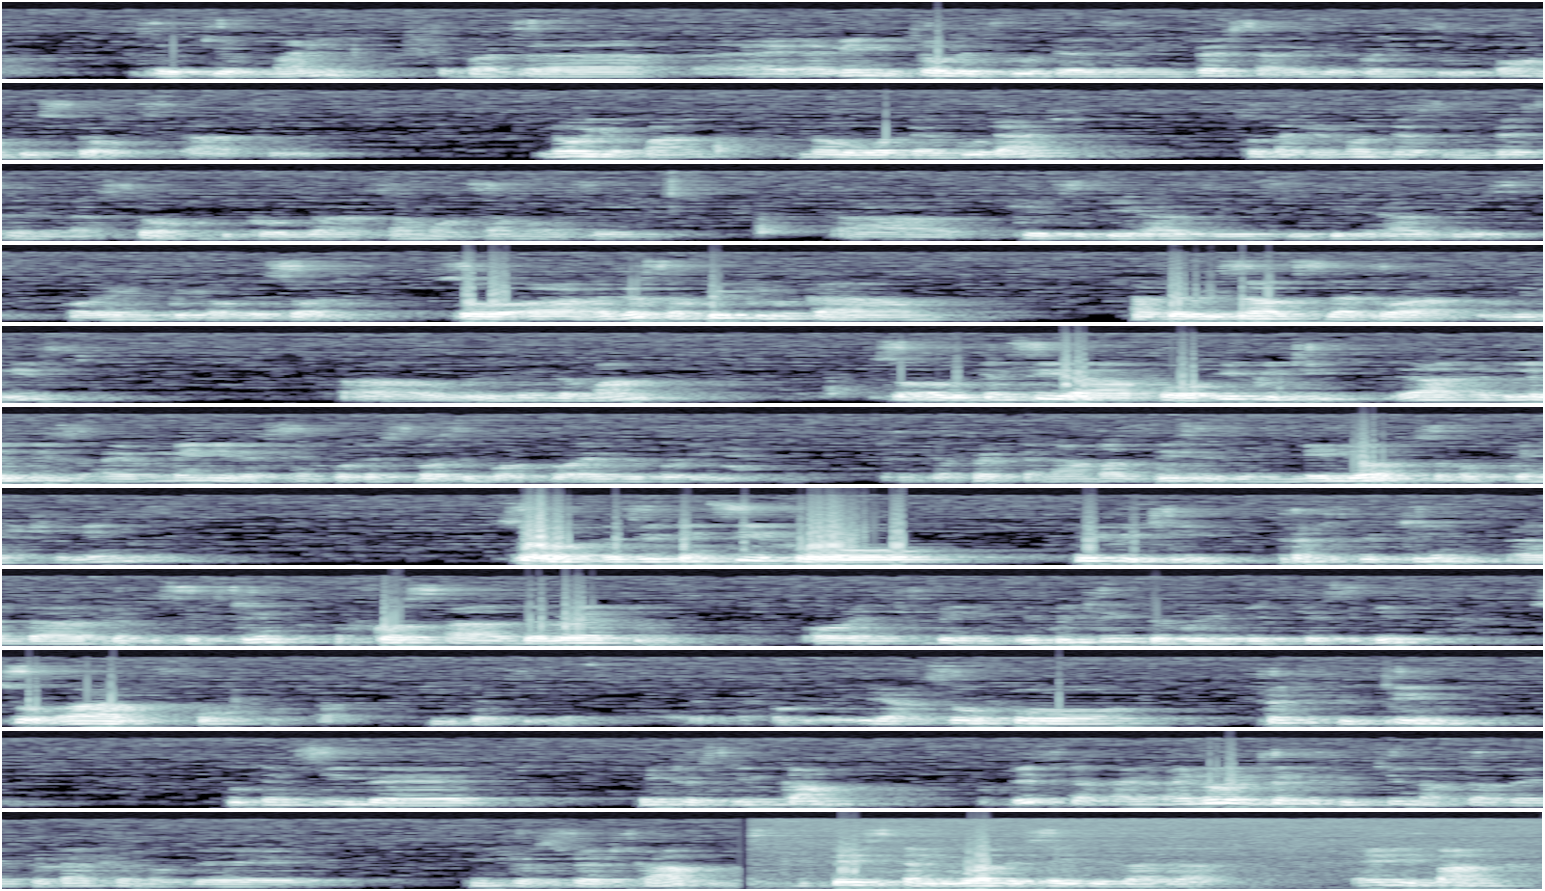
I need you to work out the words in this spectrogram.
safety of money. But uh, I, I mean, it's always good as an investor if you're going to own these stocks uh, to know your bank, know what they're good at, so that you're not just investing in a stock because uh, someone someone says uh, KCB has this, EPT has this, or anything of the sort. So uh, just a quick look um, at the results that were released uh, within the month. So we can see uh, for EPT, uh, I believe this I made it as simple as possible for everybody to interpret the numbers. This is in millions of Kenya shillings. So as you can see for EPT 2015 and uh, 2016, of course uh, the red orange being EPT, the green being KCB. So uh, for, you can see okay, yeah. So for 2015, we can see the interest income. Basically, I, I know in 2015 after the introduction of the interest rate cap, basically what they say is that uh, any bank,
